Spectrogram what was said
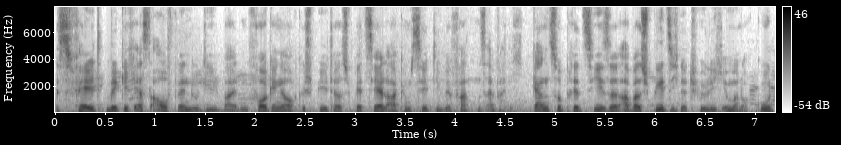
es fällt wirklich erst auf, wenn du die beiden Vorgänger auch gespielt hast, speziell Arkham City. Wir fanden es einfach nicht ganz so präzise, aber es spielt sich natürlich immer noch gut.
